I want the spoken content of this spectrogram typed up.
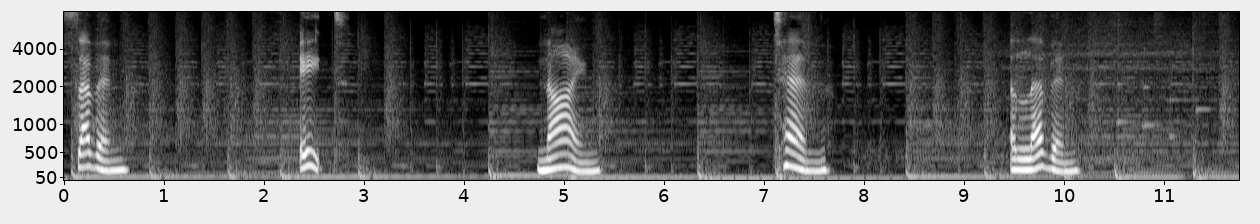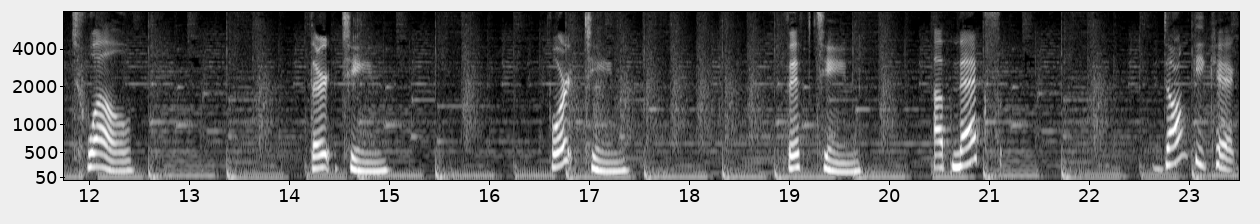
7 8 9 10 11 12 13 14 15 Up next, donkey kicks.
